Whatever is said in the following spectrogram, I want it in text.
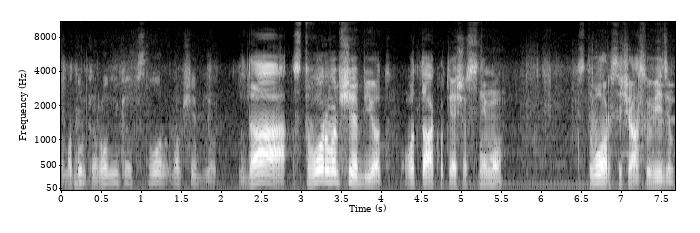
арматурка ровненько в створ вообще бьет. Да, створ вообще бьет. Вот так вот я сейчас сниму. Створ сейчас увидим.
